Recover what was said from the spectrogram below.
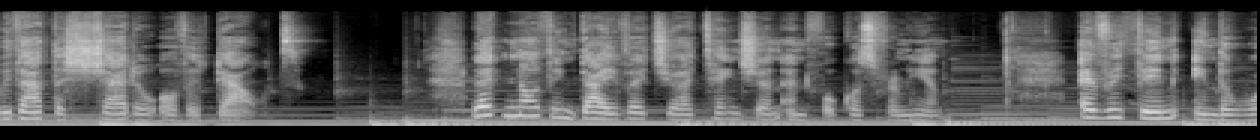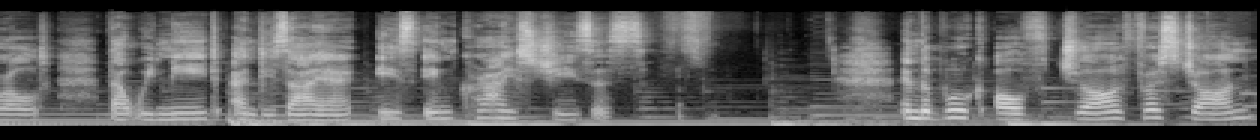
without the shadow of a doubt. Let nothing divert your attention and focus from Him everything in the world that we need and desire is in Christ Jesus. In the book of John, 1 John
